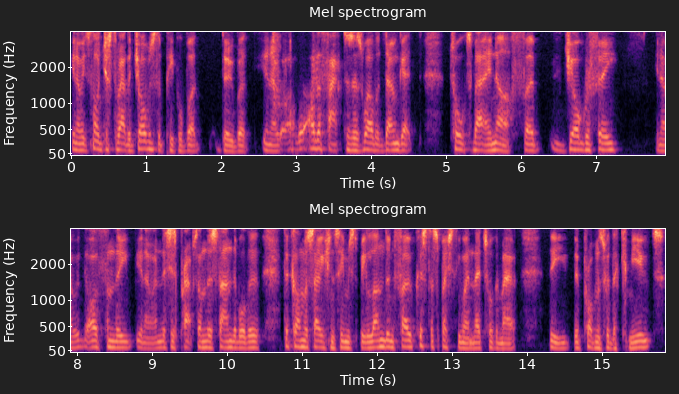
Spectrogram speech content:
you know, it's not just about the jobs that people but do, but you know, other factors as well that don't get talked about enough. Uh, geography, you know, often the you know, and this is perhaps understandable. The the conversation seems to be London focused, especially when they're talking about the the problems with the commute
